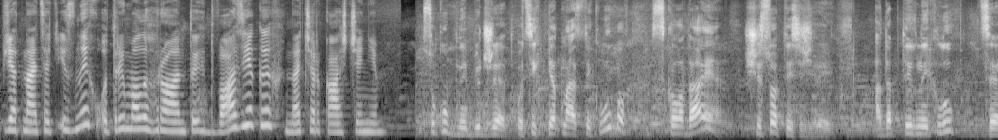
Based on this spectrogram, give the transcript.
15 із них отримали гранти, два з яких на Черкащині. Сукупний бюджет оцих 15 клубів складає 600 тисяч гривень. Адаптивний клуб це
